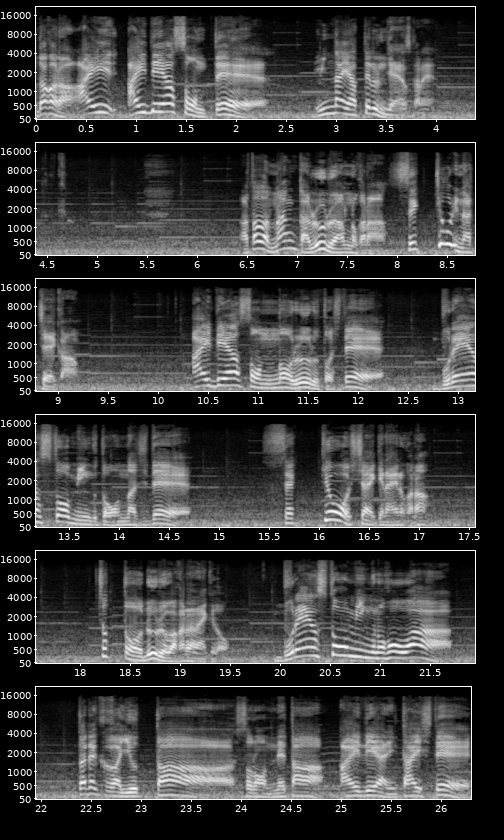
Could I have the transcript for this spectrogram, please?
だから、アイ、アイデアソンって、みんなやってるんじゃないですかね。あ、ただなんかルールあんのかな説教になっちゃいかん。アイデアソンのルールとして、ブレインストーミングと同じで、説教しちゃいけないのかなちょっとルールわからないけど。ブレインストーミングの方は、誰かが言った、そのネタ、アイデアに対して、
